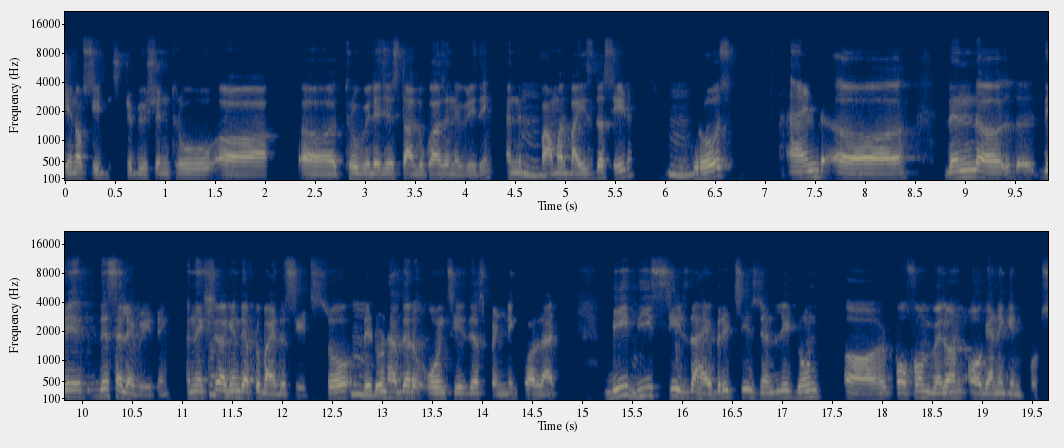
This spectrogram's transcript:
chain of seed distribution through uh, uh, through villages talukas and everything and the Hmm. farmer buys the seed Hmm. grows and uh, then uh, they they sell everything and next year again they have to buy the seeds so Hmm. they don't have their own seeds they're spending for that be Hmm. these seeds the hybrid seeds generally don't uh, perform well on organic inputs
